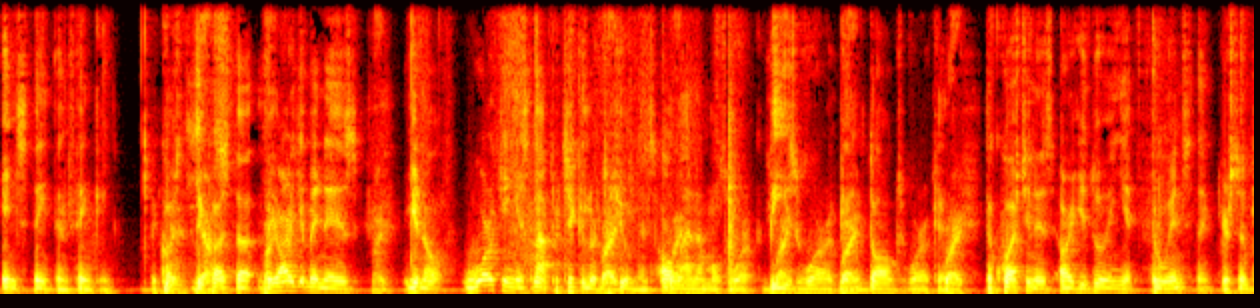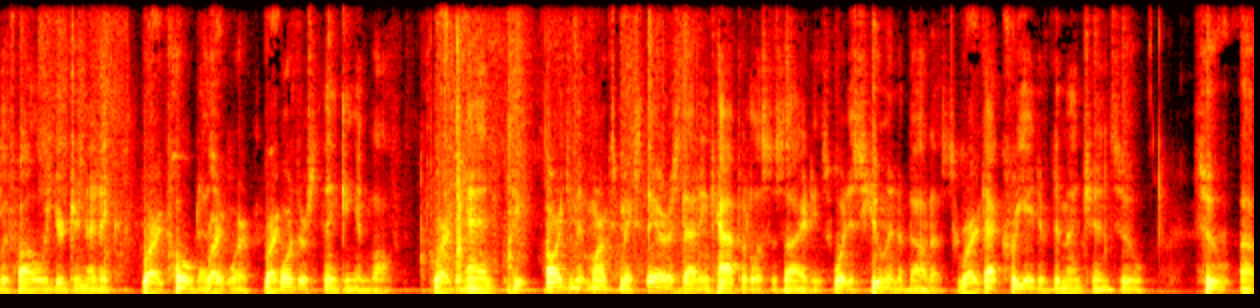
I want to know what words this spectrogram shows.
instinct and thinking. Because Yes, because the, the right. argument is, Right. you know, working is not particular to Right, humans. All animals work. Bees work and dogs work. And. The question is, are you doing it through instinct? You're simply following your genetic Right, code, as it were. right. Or there's thinking involved. Right. And the argument Marx makes there is that in capitalist societies, what is human about us, Right. that creative dimension to to uh,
